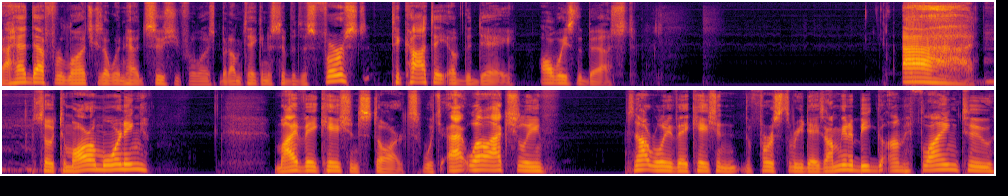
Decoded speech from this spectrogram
I had that for lunch because I went and had sushi for lunch, but I'm taking a sip of this first Tecate of the day always the best. Ah, so tomorrow morning, my vacation starts. Which, well, actually, it's not really a vacation. The first three days, I'm going to be. I'm flying to.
